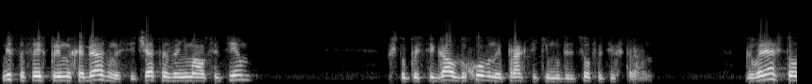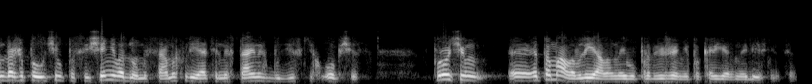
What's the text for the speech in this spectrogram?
Вместо своих прямых обязанностей часто занимался тем, что постигал духовные практики мудрецов этих стран. Говорят, что он даже получил посвящение в одном из самых влиятельных тайных буддийских обществ. Впрочем, э, это мало влияло на его продвижение по карьерной лестнице.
